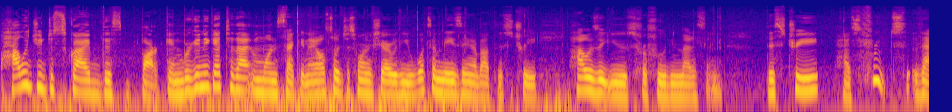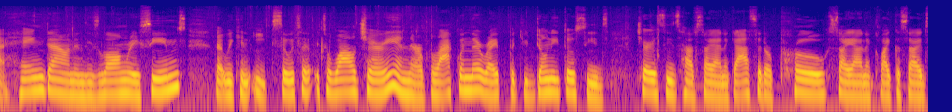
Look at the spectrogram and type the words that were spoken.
how would you describe this bark? And we're going to get to that in one second. I also just want to share with you what's amazing about this tree. How is it used for food and medicine? This tree has fruits that hang down in these long racemes that we can eat. So it's a, it's a wild cherry and they're black when they're ripe, but you don't eat those seeds. Cherry seeds have cyanic acid or procyanic glycosides.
